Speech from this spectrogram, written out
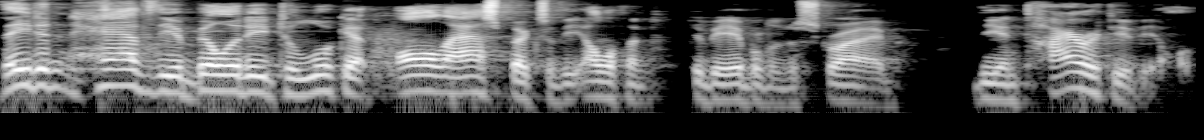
they didn't have the ability to look at all aspects of the elephant to be able to describe the entirety of the elephant.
